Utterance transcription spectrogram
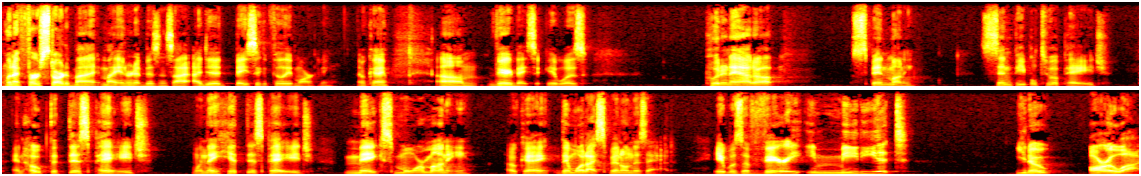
when I first started my, my internet business, I, I did basic affiliate marketing, okay? Um, very basic. It was put an ad up, spend money, send people to a page, and hope that this page, when they hit this page, makes more money, okay, than what I spent on this ad. It was a very immediate, you know, ROI.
